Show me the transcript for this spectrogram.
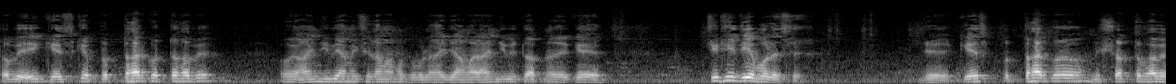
তবে এই কেসকে প্রত্যাহার করতে হবে। ওই আইনজীবী আমি ছিলাম, আমাকে বললেন এই যে আমার আইনজীবী তো আপনাদেরকে চিঠি দিয়ে বলেছে যে কেস প্রত্যাহার করো, নিঃশর্তভাবে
